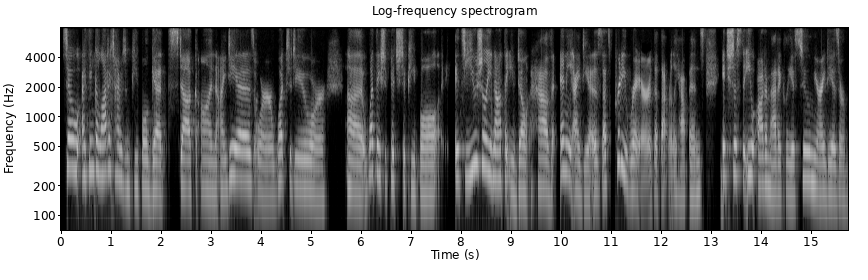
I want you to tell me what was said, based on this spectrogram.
So I think a lot of times when people get stuck on ideas or what to do or uh, what they should pitch to people, it's usually not that you don't have any ideas. That's pretty rare that that really happens. It's just that you automatically assume your ideas are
